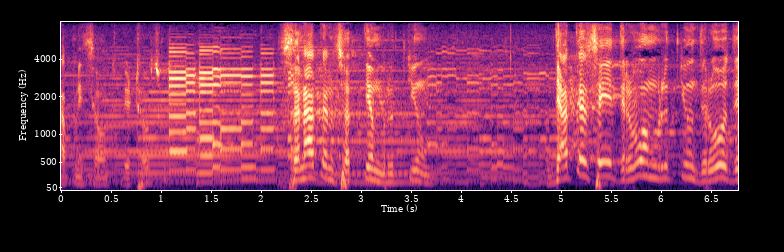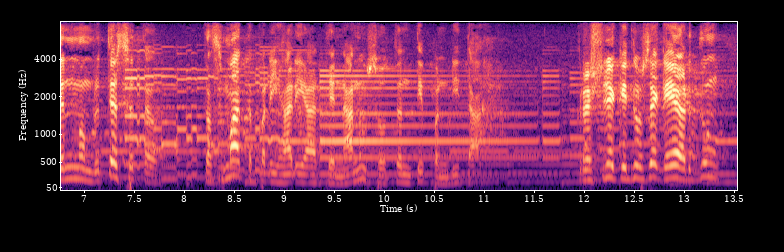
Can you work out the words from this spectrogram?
આપણી સમક્ષ બેઠો છું. સનાતન સત્ય મૃત્યુ, જાતે સે ધ્રુવ મૃત્યુ, ધ્રુવ જન્મ મૃત્ય સત, તસ્માત પરિહારી અર્થે નાનું સ્વતંત્ર પંડિતા. કૃષ્ણે કીધું છે કે અર્ધું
